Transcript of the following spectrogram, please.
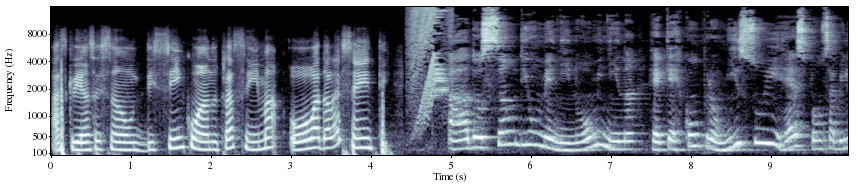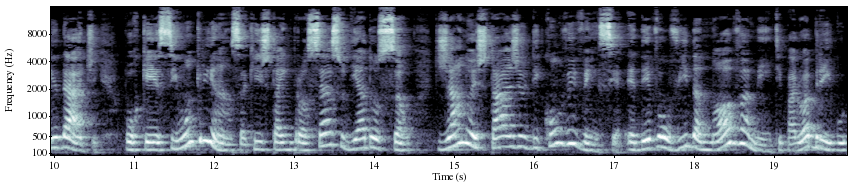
as crianças são de 5 anos para cima ou adolescente. A adoção de um menino ou menina requer compromisso e responsabilidade, porque se uma criança que está em processo de adoção já no estágio de convivência é devolvida novamente para o abrigo,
